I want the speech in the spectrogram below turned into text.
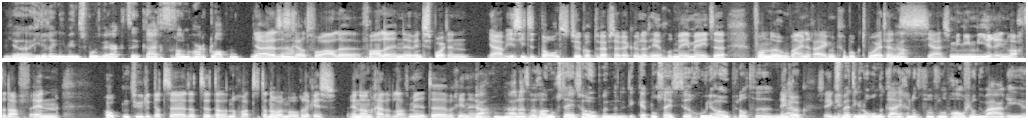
Je, iedereen die wintersport werkt, eh, krijgt gewoon harde klappen. Ja, dat Ja. geldt voor alle, voor alle in de wintersport. En ja, je ziet het bij ons natuurlijk op de website. Wij kunnen het heel goed meemeten van eh, hoe weinig eigenlijk geboekt wordt. En Ja. ja. Is, ja, is minimum iedereen wacht het af. En hoopt natuurlijk dat, eh, dat, eh, dat, het nog wat, dat nog wat mogelijk is. En dan gaat het last minute eh, beginnen. Ja, nou, laten we gewoon nog steeds hopen. Ik heb nog steeds de goede hoop dat we Ik ja, ook, zeker. besmettingen eronder krijgen. En dat we van- vanaf half januari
